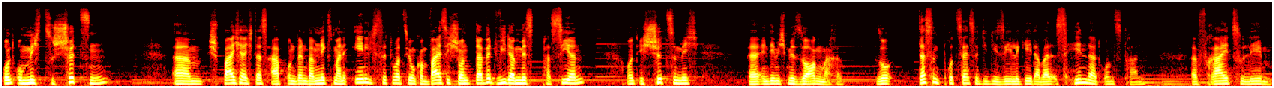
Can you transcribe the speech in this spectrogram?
und um mich zu schützen, ähm, speichere ich das ab und wenn beim nächsten Mal eine ähnliche Situation kommt, weiß ich schon, da wird wieder Mist passieren und ich schütze mich, äh, indem ich mir Sorgen mache. So, das sind Prozesse, die die Seele geht, aber es hindert uns dran, äh, frei zu leben.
